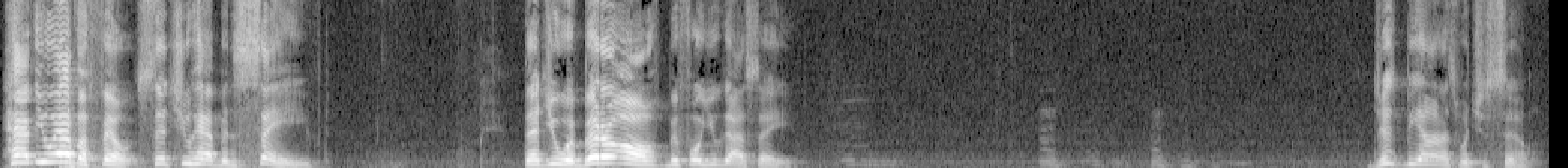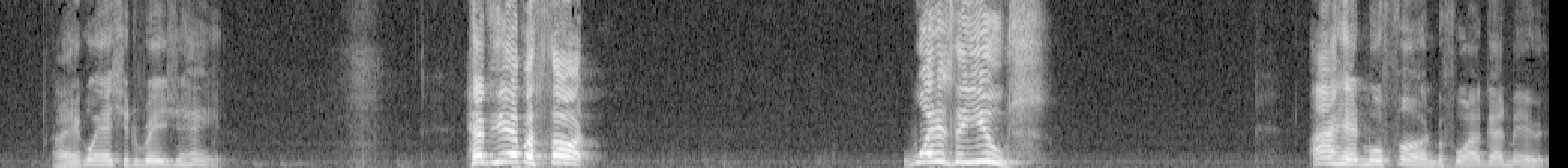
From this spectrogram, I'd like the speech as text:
Have you ever felt, since you have been saved, that you were better off before you got saved? Just be honest with yourself. I ain't going to ask you to raise your hand. Have you ever thought, what is the use? I had more fun before I got married,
